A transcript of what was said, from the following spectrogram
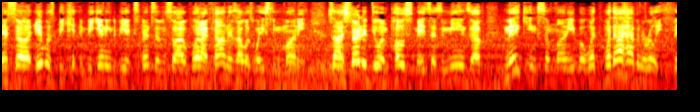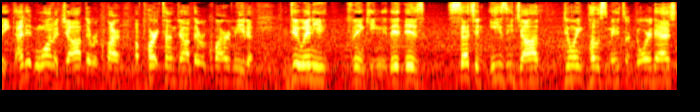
and so it was beginning to be expensive. And so I, what I found is I was wasting money. So I started doing Postmates as a means of making some money, but with, without having to really think. I didn't want a job that required a part-time job that required me to do any thinking. It is such an easy job doing Postmates or DoorDash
